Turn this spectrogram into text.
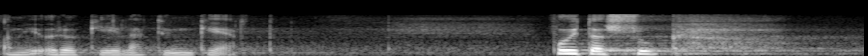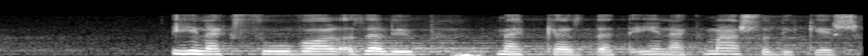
a mi örök életünkért. Folytassuk énekszóval az előbb megkezdett ének második és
